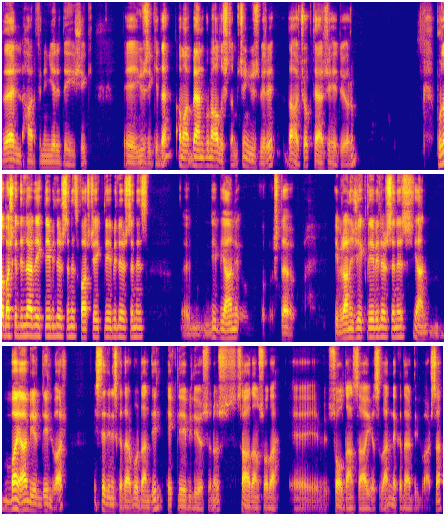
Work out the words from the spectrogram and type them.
zel harfinin yeri değişik. E, 102'de. Ama ben buna alıştığım için 101'i daha çok tercih ediyorum. Burada başka diller de ekleyebilirsiniz, Farsça ekleyebilirsiniz. Yani işte İbranice ekleyebilirsiniz. Yani bayağı bir dil var. İstediğiniz kadar buradan dil ekleyebiliyorsunuz. Sağdan sola, soldan sağa yazılan ne kadar dil varsa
